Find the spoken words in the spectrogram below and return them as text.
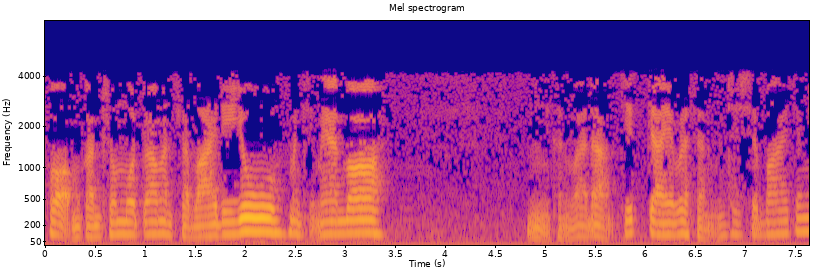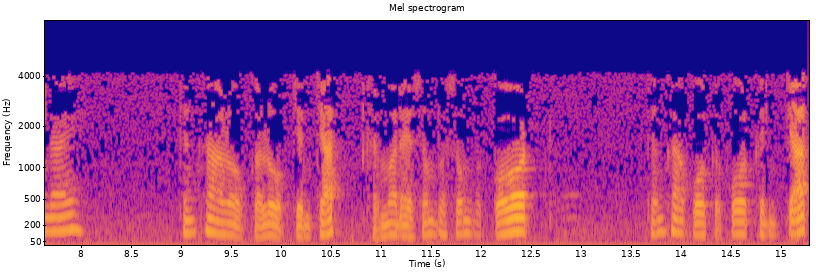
พร้อมกันสมมติว่ามันสบายดีอยู่ มันสิแมนบอขันว่าด้านจิตใจว่าสันมันสิสบายจังไดถึงข้าโลกกับโลกเจนจัดขันว่าได้สมประสงค์กับโกดถึงข้าโกดกับโกดขึ้นจัด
